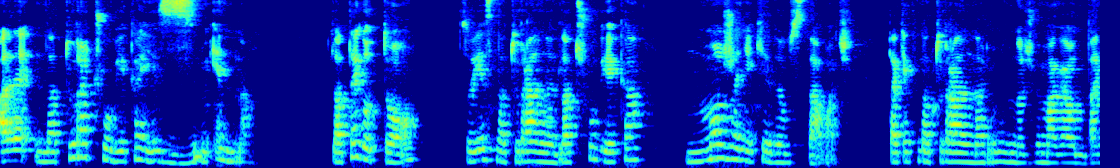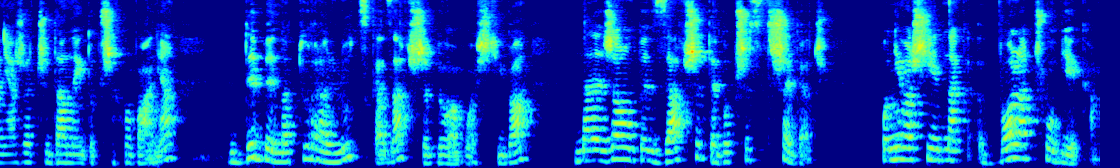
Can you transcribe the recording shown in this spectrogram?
ale natura człowieka jest zmienna. Dlatego to, co jest naturalne dla człowieka, może niekiedy ustawać. Tak jak naturalna równość wymaga oddania rzeczy danej do przechowania, gdyby natura ludzka zawsze była właściwa, należałoby zawsze tego przestrzegać, ponieważ jednak wola człowieka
